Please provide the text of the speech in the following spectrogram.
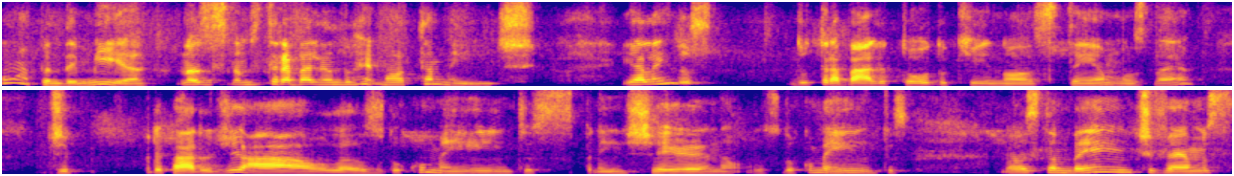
Com a pandemia, nós estamos trabalhando remotamente. E além do trabalho todo que nós temos, né, de preparo de aula, os documentos, preencher não, os documentos, nós também tivemos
